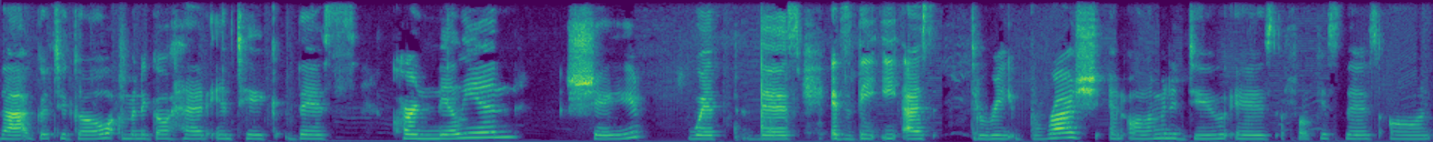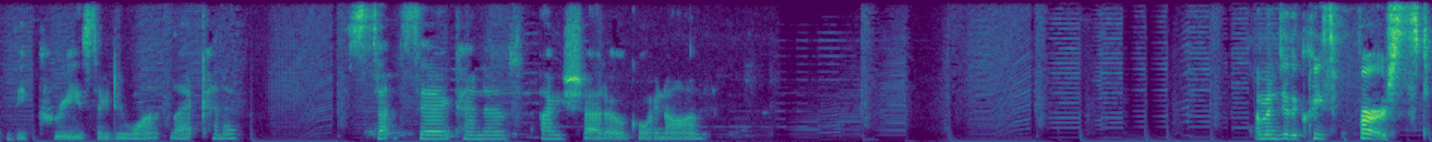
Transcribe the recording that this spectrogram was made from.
that good to go, I'm going to go ahead and take this Carnelian shade with this. It's the ES3 brush and all I'm going to do is focus this on the crease. I do want that kind of sunset kind of eyeshadow going on. I'm to do the crease first.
